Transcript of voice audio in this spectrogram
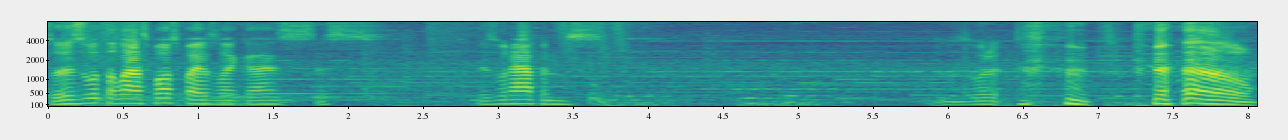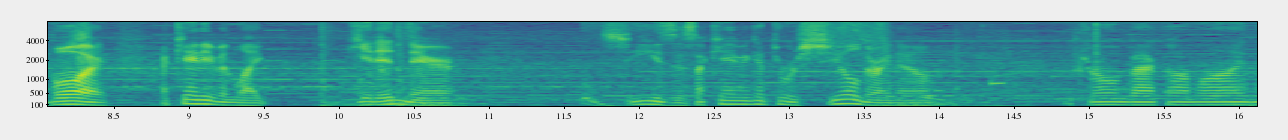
So this is what the last boss fight is like, guys. This, this is what happens. This is what it... oh, boy. I can't even, like, get in there. Jesus, I can't even get through a shield right now. Drone back online.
